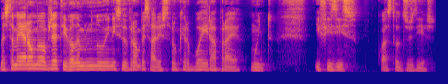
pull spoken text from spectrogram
Mas também era o meu objetivo. Eu lembro-me no início do verão pensar: este verão quero bué ir à praia, muito. E fiz isso quase todos os dias.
